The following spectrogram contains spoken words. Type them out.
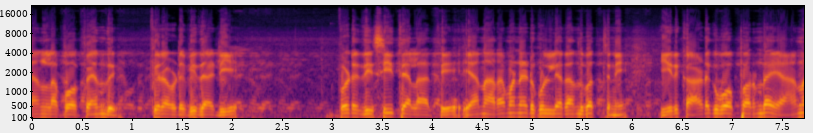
ಏನ್ಲ ಪೋಪೆ ಅಂದು, ಪಿರವಡೆ ಬಿದಾಡಿ ಬೊಡದಿ ಸೀತೆ ಆತಿ ಯಾನ ಅರಮನೆ ಕುಳ್ಳ್ಯಾರ ಅಂದ್ ಬತ್ತೀನಿ. ಇರ್ ಕಾಡಿಗೆ ಪೋಪರ್ಂಡ ಯಾನ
